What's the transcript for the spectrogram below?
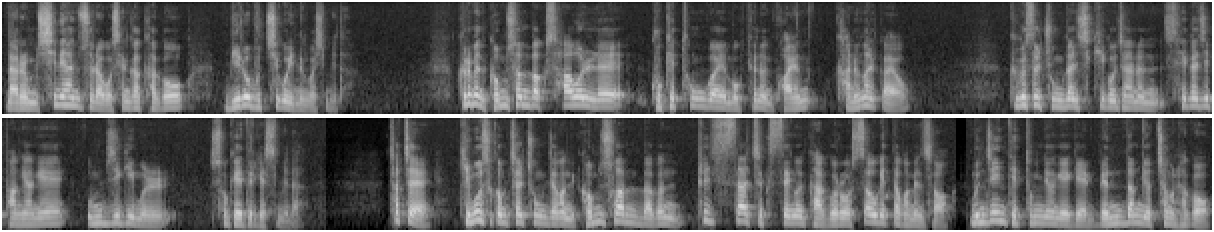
나름 신의 한 수라고 생각하고 밀어붙이고 있는 것입니다. 그러면 검수한박 4월 내 국회 통과의 목표는 과연 가능할까요 그것을 중단시키고자 하는 세 가지 방향의 움직임을 소개해 드리겠습니다. 첫째 김호수 검찰총장은 검수한박은 필사즉생의 각오로 싸우겠다고 하면서 문재인 대통령에게 면담 요청을 하고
